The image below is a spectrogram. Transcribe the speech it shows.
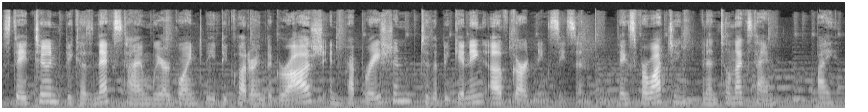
Stay tuned because next time we are going to be decluttering the garage in preparation to the beginning of gardening season. Thanks for watching, and until next time, bye.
